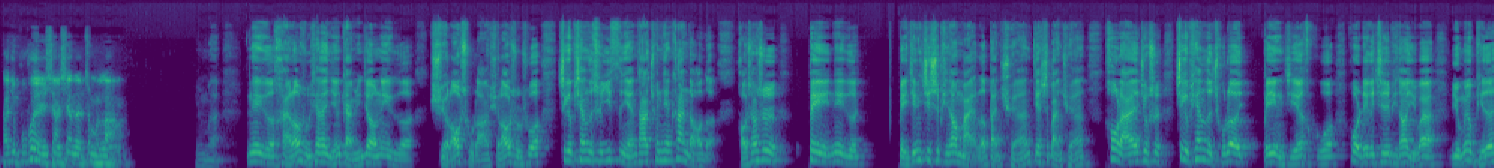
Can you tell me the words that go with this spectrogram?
他就不会像现在这么烂了。明白。那个海老鼠现在已经改名叫那个雪老鼠了。雪老鼠说，这个片子是一四年他春天看到的，好像是被那个北京纪实频道买了版权，电视版权。后来就是这个片子除了北影节和或者这个纪实频道以外，有没有别的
